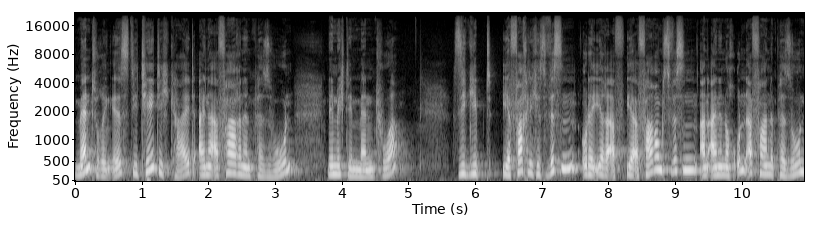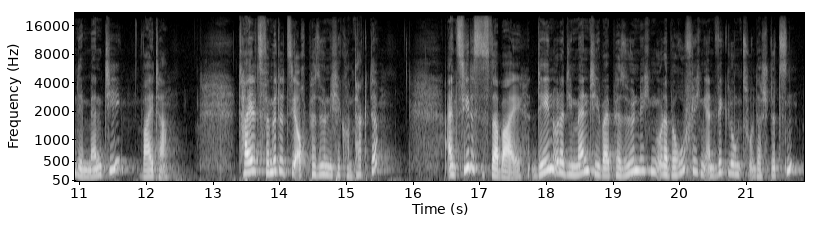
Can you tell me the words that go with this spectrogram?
Mentoring ist die Tätigkeit einer erfahrenen Person, nämlich dem Mentor. Sie gibt ihr fachliches Wissen oder ihre, ihr Erfahrungswissen an eine noch unerfahrene Person, dem Menti, weiter. Teils vermittelt sie auch persönliche Kontakte. Ein Ziel ist es dabei, den oder die Menti bei persönlichen oder beruflichen Entwicklungen zu unterstützen.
